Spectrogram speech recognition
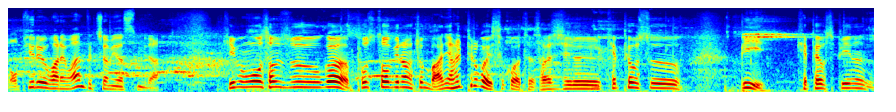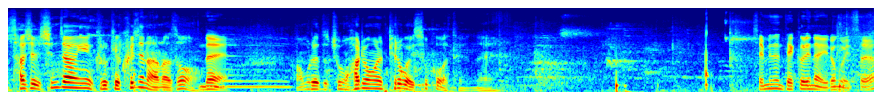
높이를 활용한 득점이었습니다. 김응호 선수가 포스트업이랑 좀 많이 할 필요가 있을 것 같아요. 사실 케페오스 B, 케페오스 B는 사실 신장이 그렇게 크진 않아서 네. 음, 아무래도 좀 활용할 필요가 있을 것 같아요. 네. 재밌는 댓글이나 이런 거 있어요?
